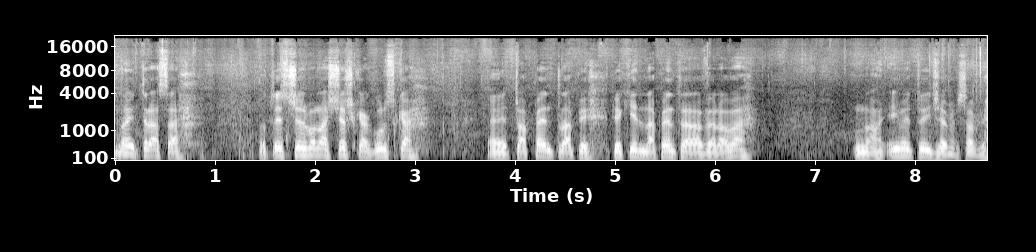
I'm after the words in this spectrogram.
No i trasa, no to jest czerwona ścieżka górska, e, ta pętla, pie, piekielna pętla rowerowa. No i my tu idziemy sobie.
